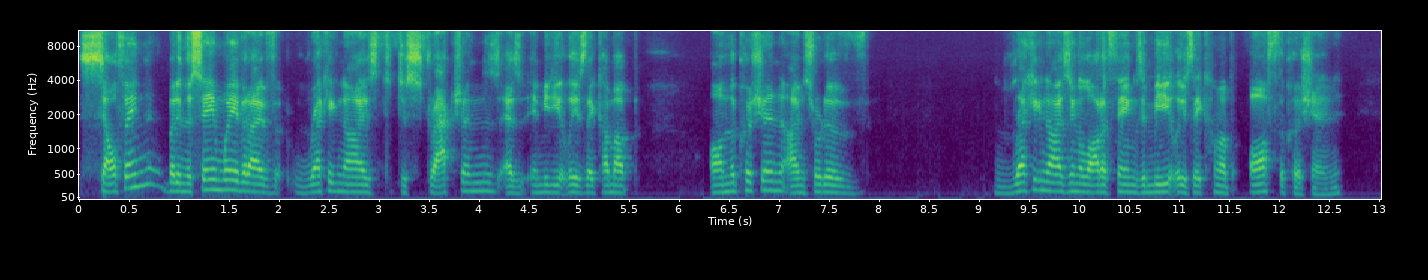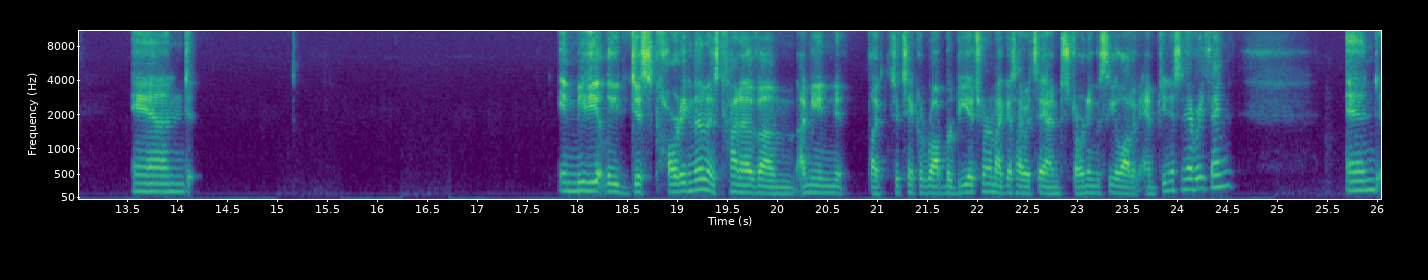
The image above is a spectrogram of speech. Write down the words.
selfing, but in the same way that I've recognized distractions as immediately as they come up on the cushion, I'm sort of recognizing a lot of things immediately as they come up off the cushion. And immediately discarding them is kind of um i mean like to take a Rob Burbea term i guess i would say i'm starting to see a lot of emptiness in everything. And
